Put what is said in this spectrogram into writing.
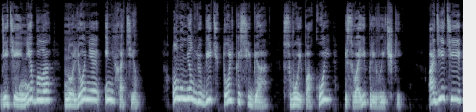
Детей не было, но Леня и не хотел. Он умел любить только себя, свой покой и свои привычки. А дети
